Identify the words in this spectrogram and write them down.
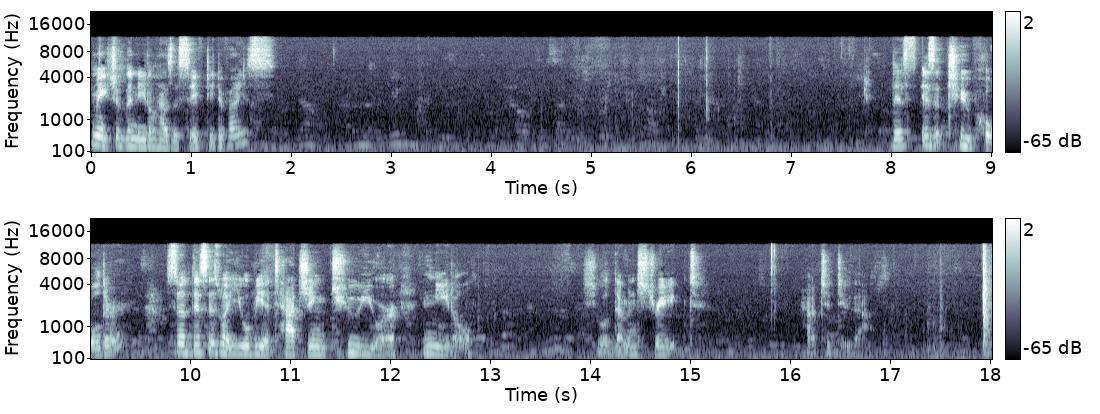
Make sure the needle has a safety device. This is a tube holder. So this is what you will be attaching to your needle. She will demonstrate how to do that.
